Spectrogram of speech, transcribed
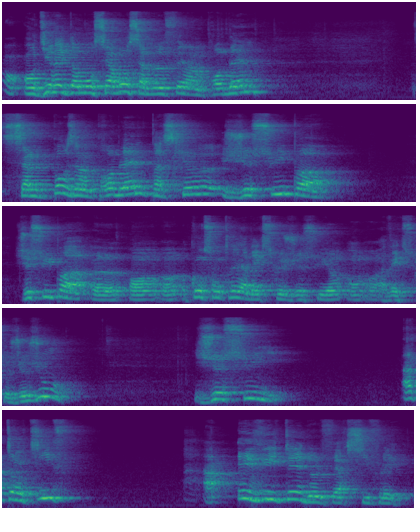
en, direct dans mon cerveau, ça me fait un problème. Ça me pose un problème parce que je suis pas je suis pas euh, en, en- concentré avec ce que je suis avec ce que je joue. Je suis attentif à éviter de le faire siffler.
